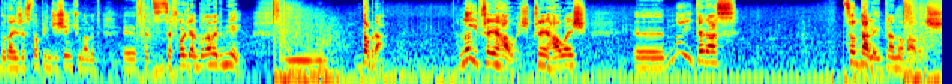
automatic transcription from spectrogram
bodajże 150 nawet w te cyce wchodzi, albo nawet mniej. Mm, Dobra. No i przejechałeś, przejechałeś. y, No i teraz co dalej planowałeś?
